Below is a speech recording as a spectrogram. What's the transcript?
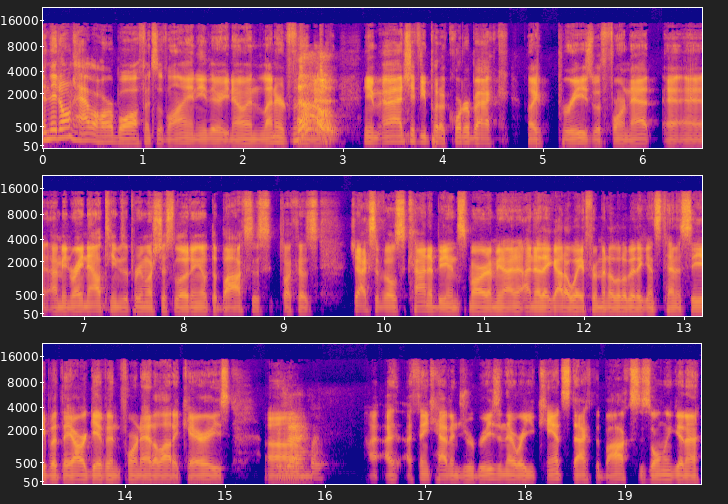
And they don't have a horrible offensive line either, you know. And Leonard Fournette. No. Imagine if you put a quarterback like Brees with Fournette. Uh, I mean, right now teams are pretty much just loading up the boxes because Jacksonville's kind of being smart. I mean, I, I, know they got away from it a little bit against Tennessee, but they are giving Fournette a lot of carries. Um, exactly. I, I, think having Drew Brees in there where you can't stack the box is only going to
